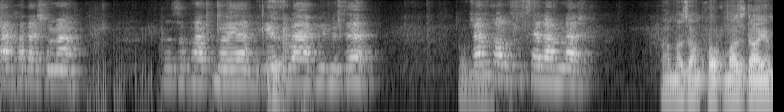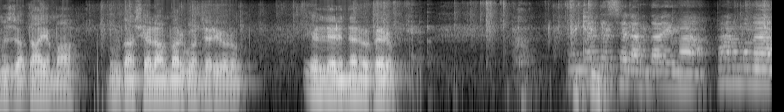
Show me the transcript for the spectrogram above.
arkadaşıma, kızı Fatma'ya, Ergül abimize. Kucak dolusu selamlar. Ramazan Korkmaz dayımıza, dayıma buradan selamlar gönderiyorum. Ellerinden öperim. Benden de selam daima. Hanımına,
